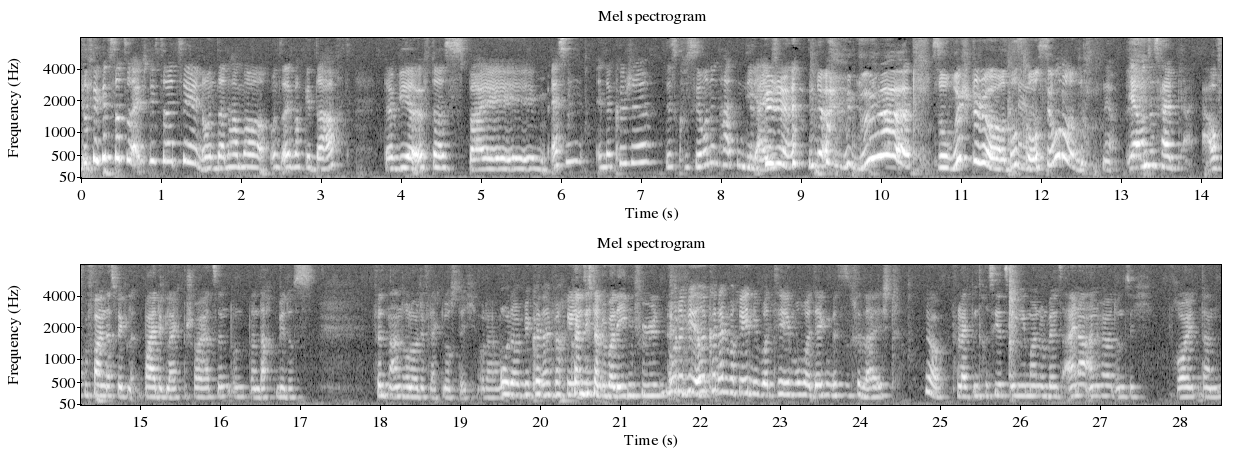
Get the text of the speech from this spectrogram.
so viel gibt es dazu eigentlich nicht zu erzählen. Und dann haben wir uns einfach gedacht, da wir öfters beim Essen in der Küche Diskussionen hatten, die eigentlich. Küche. In der Küche! So richtige Diskussionen. Ja. ja, uns ist halt aufgefallen, dass wir beide gleich bescheuert sind und dann dachten wir, das finden andere Leute vielleicht lustig oder Oder wir können einfach reden. können sich dann überlegen fühlen. oder wir können einfach reden über Themen, wo wir denken, das ist vielleicht. Ja, vielleicht interessiert es irgendjemand und wenn es einer anhört und sich freut, dann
